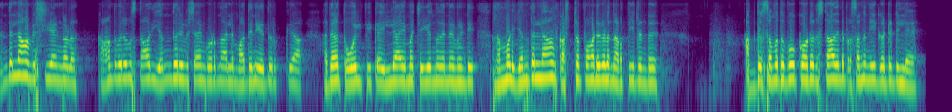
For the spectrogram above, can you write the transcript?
എന്തെല്ലാം വിഷയങ്ങൾ? കാന്തപുരം ഉസ്താദ് എന്തൊരു വിഷയം കൊടുത്താലും അതിനെ എതിർക്കുക അതിനെ തോൽപ്പിക്കുക ഇല്ലായ്മ ചെയ്യുന്നതിന് വേണ്ടി നമ്മൾ എന്തെല്ലാം കഷ്ടപ്പാടുകൾ നടത്തിയിട്ടുണ്ട്? അബ്ദുസമദ് പൂക്കോട് ഉസ്താദിന്റെ പ്രസംഗം നീ കേട്ടിട്ടില്ലേ?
